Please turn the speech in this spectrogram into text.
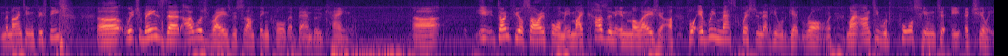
in the 1950s, uh, which means that I was raised with something called a bamboo cane. Uh, don't feel sorry for me. My cousin in Malaysia, for every math question that he would get wrong, my auntie would force him to eat a chili.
